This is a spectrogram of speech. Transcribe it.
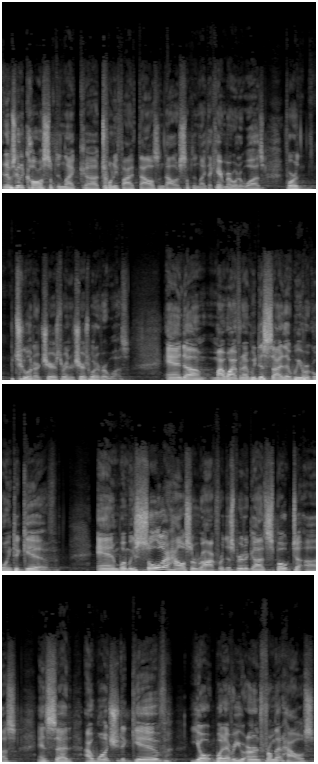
And it was going to cost something like uh, $25,000, something like that. I can't remember what it was for 200 chairs, 300 chairs, whatever it was. And um, my wife and I, we decided that we were going to give. And when we sold our house in Rockford, the Spirit of God spoke to us and said, I want you to give your, whatever you earned from that house,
